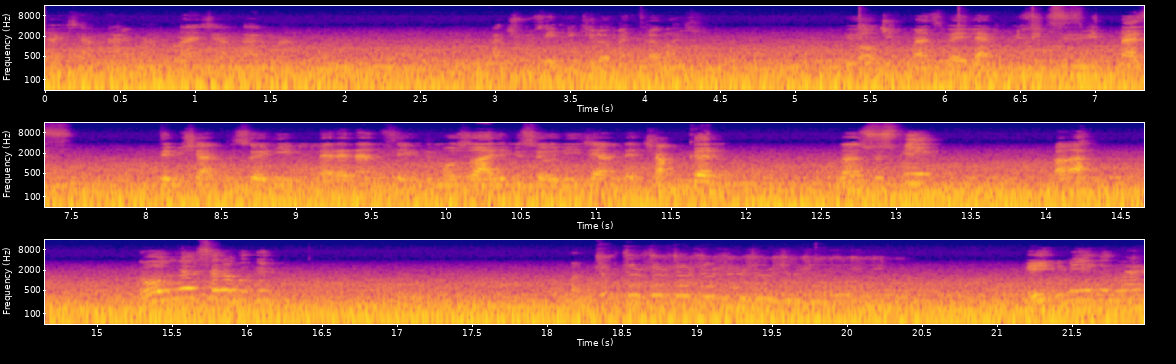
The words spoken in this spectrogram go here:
Lan jandarma, lan jandarma. Kaç 150 kilometre var. Bu yol bitmez beyler. Müziksiz bitmez. Size bir şarkı söyleyeyim. Nereden sevdim o zalimi söyleyeceğim de çapkın. Lan sus bir. Aa. Ne oldu lan sana bugün? Cır cır cır cır cır cır cır cır cır. Beyni mi yedin lan?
